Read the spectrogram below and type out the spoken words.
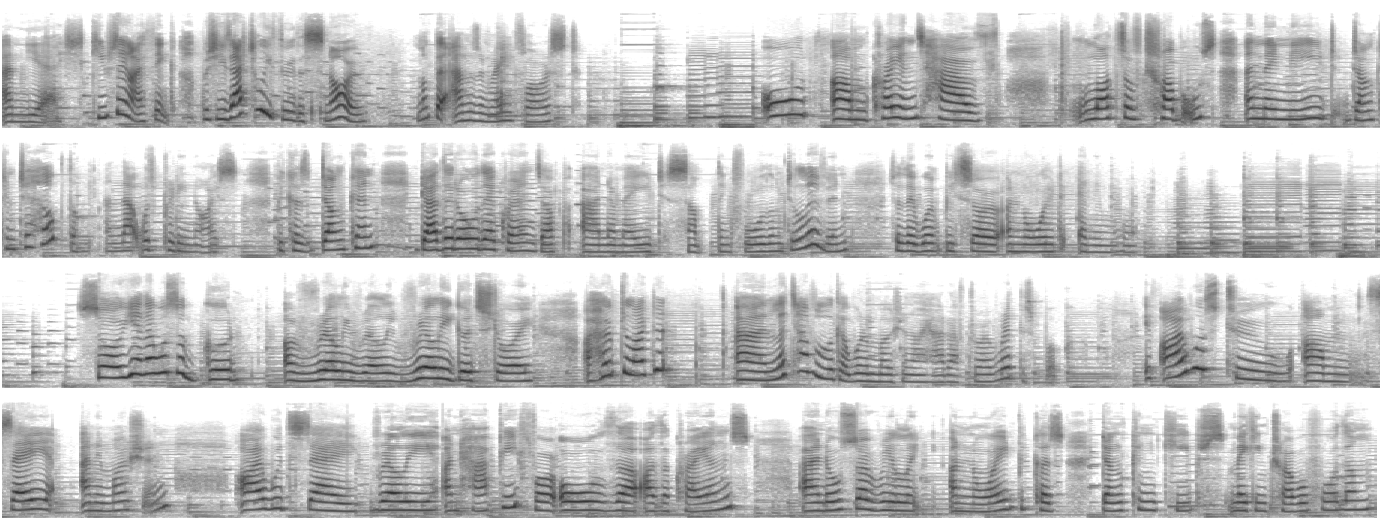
And yeah, she keeps saying I think, but she's actually through the snow, not the Amazon rainforest. All um, crayons have lots of troubles and they need Duncan to help them. And that was pretty nice because Duncan gathered all their crayons up and made something for them to live in so they won't be so annoyed anymore. So, yeah, that was a good, a really, really, really good story. I hope you liked it. And let's have a look at what emotion I had after I read this book. If I was to um, say an emotion, I would say really unhappy for all the other crayons and also really annoyed because Duncan keeps making trouble for them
